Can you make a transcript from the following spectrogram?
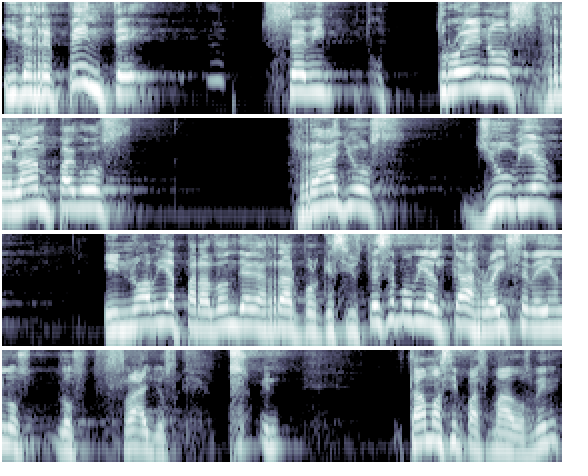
Y de repente se, truenos, relámpagos, rayos, lluvia, y no había para dónde agarrar, porque si usted se movía el carro, ahí se veían los, los rayos. Estábamos así pasmados, mire.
